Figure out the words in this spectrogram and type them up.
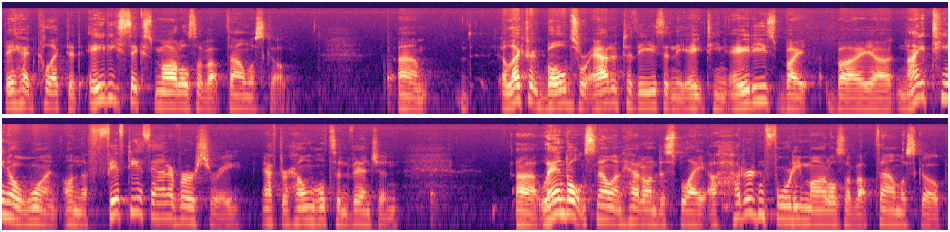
they had collected 86 models of ophthalmoscope. Um, electric bulbs were added to these in the 1880s. By, by uh, 1901, on the 50th anniversary after Helmholtz's invention, uh, Landolt and Snellen had on display 140 models of ophthalmoscope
